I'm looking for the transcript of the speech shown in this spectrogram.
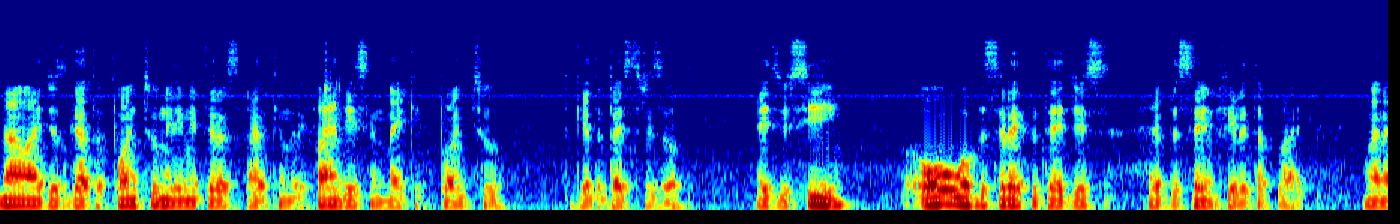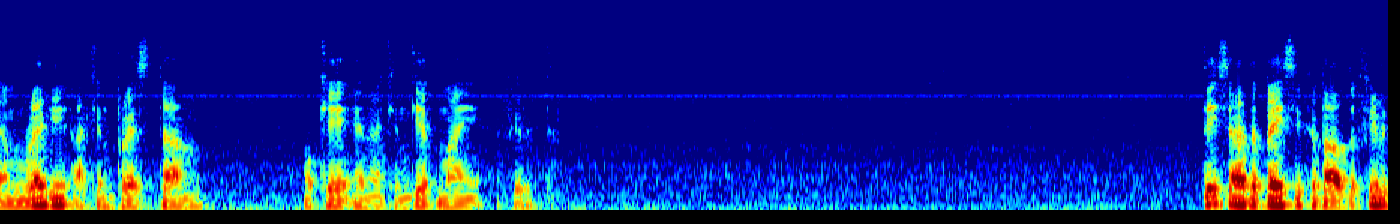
Now I just got a 0.2 millimeters, I can refine this and make it 0.2 to get the best result. As you see, all of the selected edges have the same fillet applied. When I'm ready, I can press done, okay, and I can get my fillet. These are the basic about the fillet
